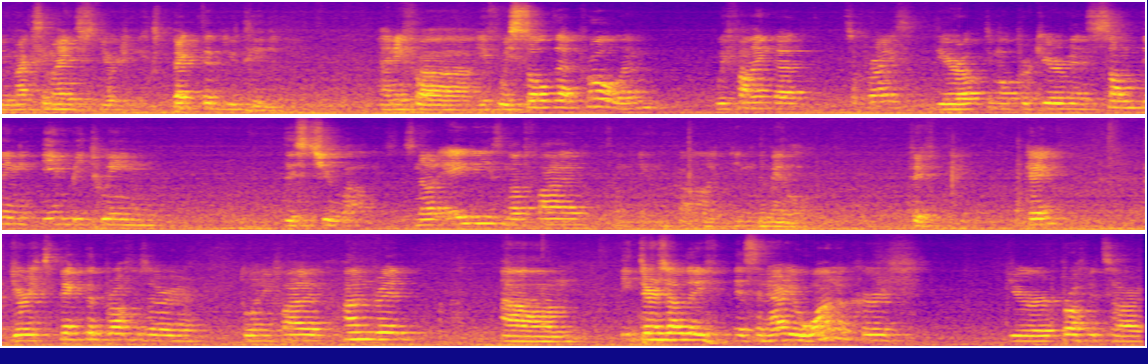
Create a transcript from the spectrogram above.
you maximize your expected utility. And if uh, if we solve that problem, we find that surprise, your optimal procurement is something in between these two values. It's not 80, it's not 5, something like in the middle, 50. Okay? Your expected profits are 2,500. Um, it turns out that if scenario 1 occurs, your profits are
